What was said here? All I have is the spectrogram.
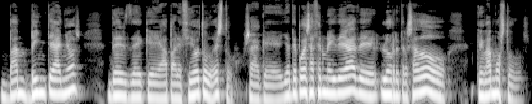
van 20 años desde que apareció todo esto, o sea que ya te puedes hacer una idea de lo retrasado que vamos todos.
